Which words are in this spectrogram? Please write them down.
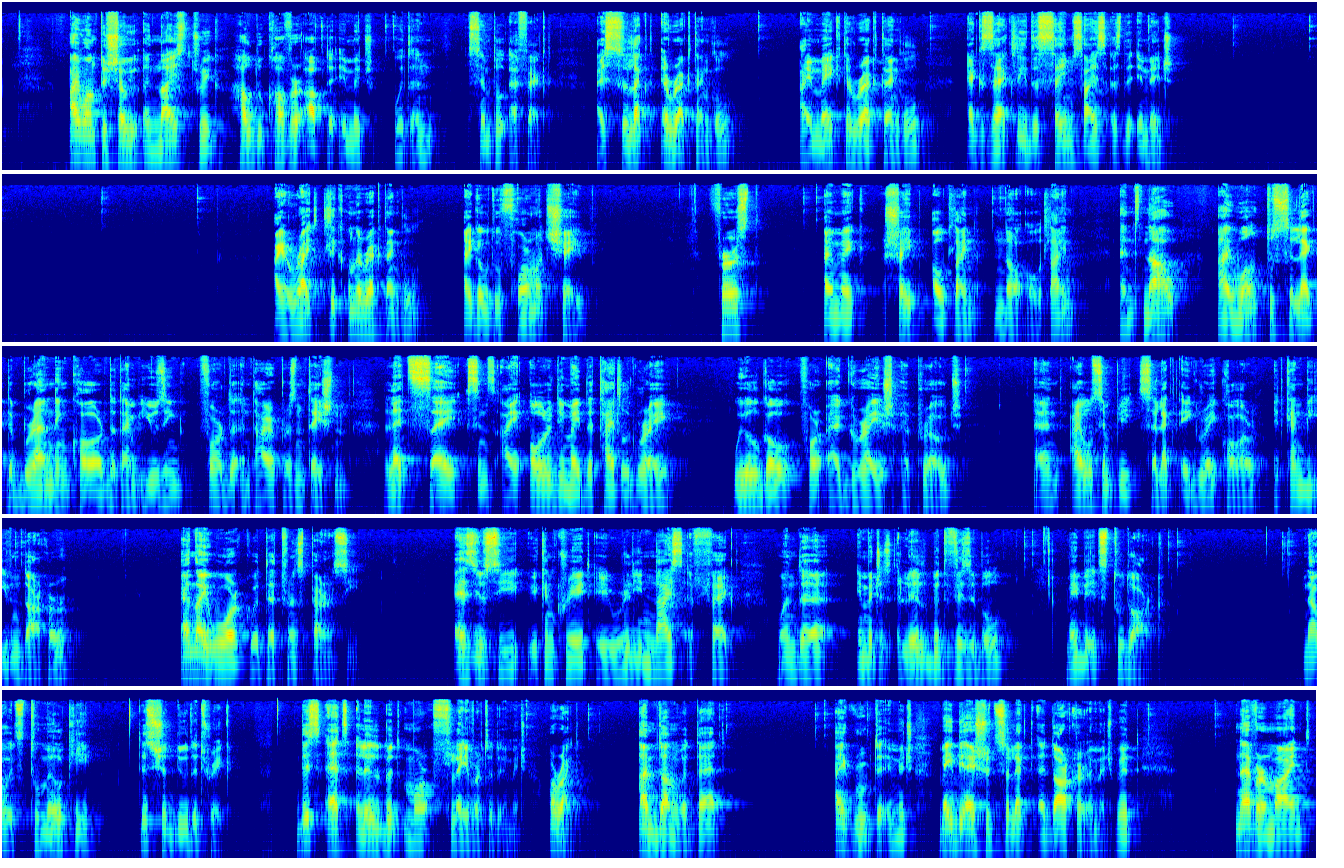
I want to show you a nice trick how to cover up the image with a simple effect. I select a rectangle, I make the rectangle exactly the same size as the image. I right click on the rectangle, I go to format shape. First, I make shape outline no outline and now I want to select the branding color that I'm using for the entire presentation. Let's say, since I already made the title gray, we will go for a grayish approach and I will simply select a gray color. It can be even darker and I work with the transparency. As you see, we can create a really nice effect when the image is a little bit visible. Maybe it's too dark. Now it's too milky. This should do the trick. This adds a little bit more flavor to the image. Alright, I'm done with that. I group the image. Maybe I should select a darker image, but never mind.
